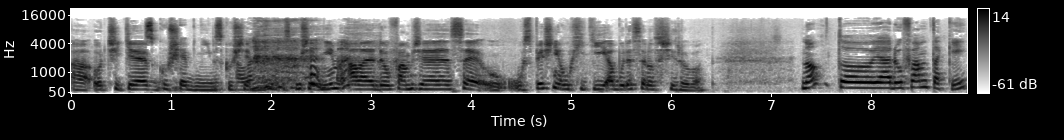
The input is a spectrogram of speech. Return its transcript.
a určitě zkušebním, zkušebním, ale. zkušebním, ale doufám, že se úspěšně uchytí a bude se rozšiřovat. No, to já doufám taky,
